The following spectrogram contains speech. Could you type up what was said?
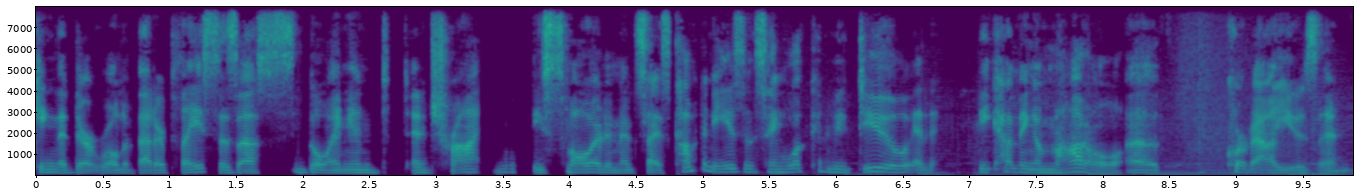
making the dirt world a better place as us going and, and trying these smaller to mid-sized companies and saying, what can we do? And becoming a model of core values and,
